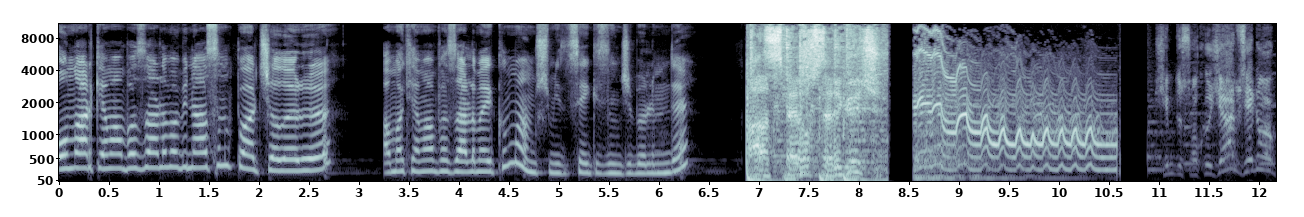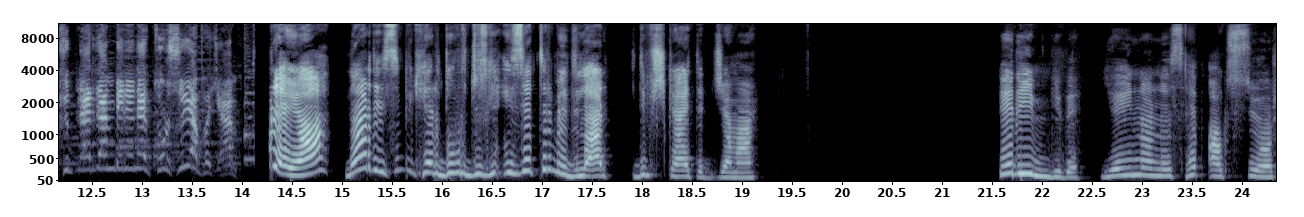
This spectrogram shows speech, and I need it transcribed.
Bunlar Kemal Pazarlama binasının parçaları. Ama Kemal Pazarlama yıkılmamış mıydı 8. bölümde? Asperosları güç. Şimdi sokacağım seni o küplerden birine turşu yapacağım. Ne ya? Neredeyse bir kere doğru düzgün izlettirmediler. Gidip şikayet edeceğim ha. Dediğim gibi yayınlarınız hep aksıyor.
